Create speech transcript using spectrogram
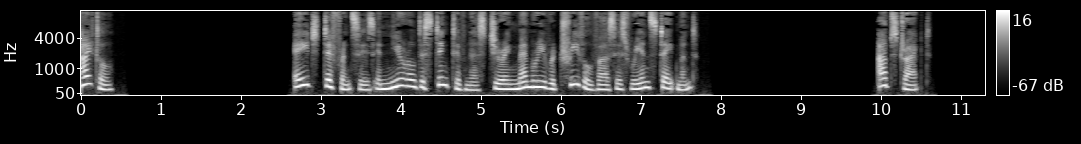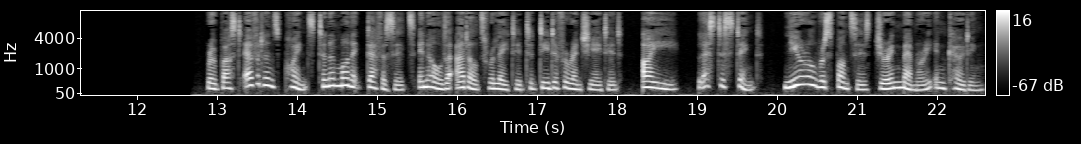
Title Age differences in neural distinctiveness during memory retrieval versus reinstatement. Abstract Robust evidence points to mnemonic deficits in older adults related to dedifferentiated, i.e., less distinct, neural responses during memory encoding.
